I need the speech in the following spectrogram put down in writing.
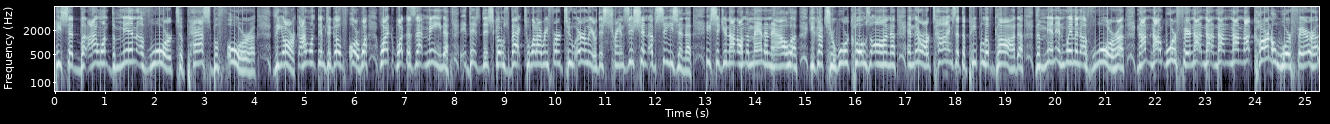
He said, "But I want the men of war to pass before uh, the Ark. I want them to go forward." What what what does that mean? Uh, this this goes back to what I referred to earlier. This transition of season. he said, "You're not on the manna now." You got your war clothes on, and there are times that the people of God, the men and women of war, not not warfare, not not not not not carnal warfare,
